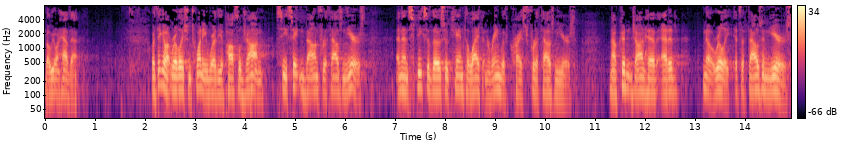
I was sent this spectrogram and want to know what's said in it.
But we don't have that. Or think about Revelation 20 where the apostle John sees Satan bound for a thousand years and then speaks of those who came to life and reigned with Christ for a thousand years. Now couldn't John have added, no, really, it's a thousand years.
